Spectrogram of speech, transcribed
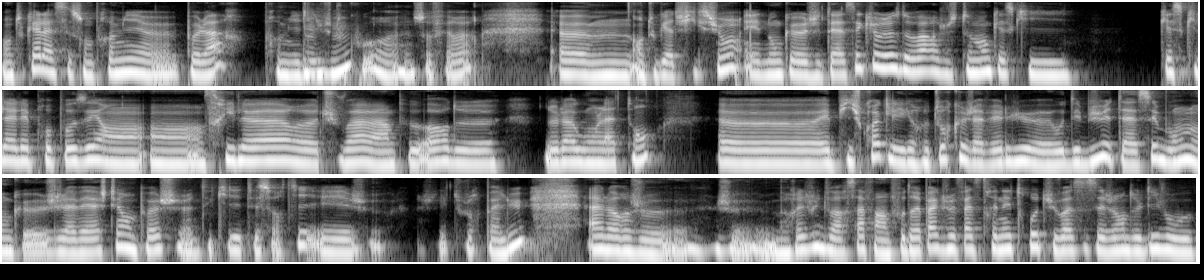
en tout cas, là, c'est son premier euh, polar, premier livre Mhm. tout court, euh, sauf erreur. Euh, en tout cas de fiction. Et donc, euh, j'étais assez curieuse de voir justement qu'est-ce qui qu'est-ce qu'il allait proposer en, en thriller, tu vois, un peu hors de, de là où on l'attend. Euh, et puis je crois que les retours que j'avais lus euh, au début étaient assez bons, donc euh, je l'avais acheté en poche dès qu'il était sorti et je je l'ai toujours pas lu. Alors je, je me réjouis de voir ça. Enfin, faudrait pas que je fasse traîner trop, tu vois, ça c'est le genre de livre où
